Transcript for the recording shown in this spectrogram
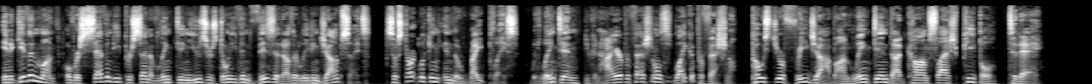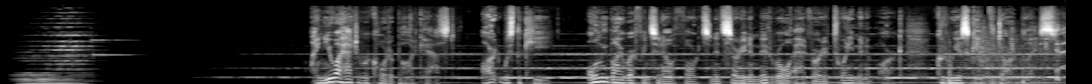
In a given month, over 70% of LinkedIn users don't even visit other leading job sites. So start looking in the right place. With LinkedIn, you can hire professionals like a professional. Post your free job on linkedin.com slash people today. I knew I had to record a podcast. Art was the key. Only by referencing our thoughts and inserting a mid-roll advert at 20-minute mark could we escape the dark place.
